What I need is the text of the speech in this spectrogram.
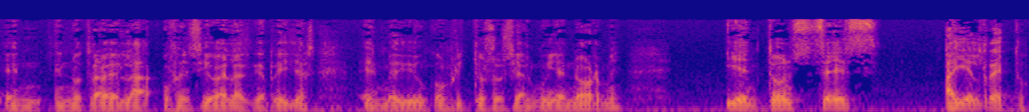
en, otra vez la ofensiva de las guerrillas, en medio de un conflicto social muy enorme. Y entonces hay el reto.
